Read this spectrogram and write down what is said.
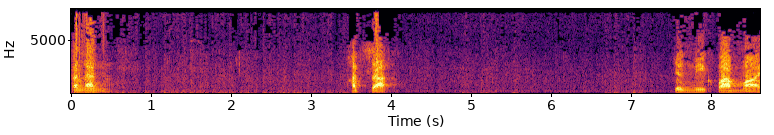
ท่านั้นผัสสะจึงมีความหมาย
